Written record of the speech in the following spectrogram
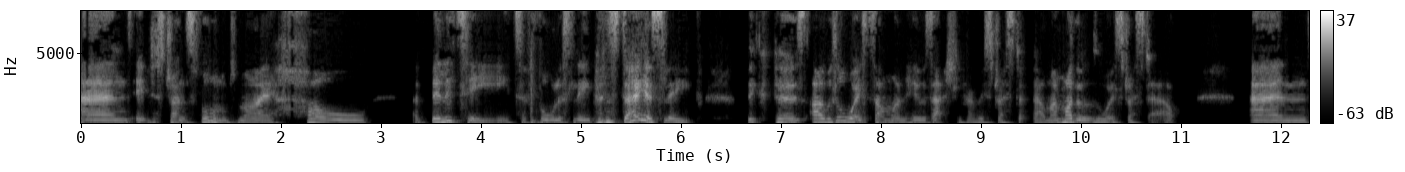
And it just transformed my whole ability to fall asleep and stay asleep because I was always someone who was actually very stressed out. My mother was always stressed out and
